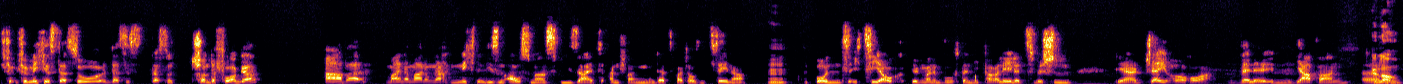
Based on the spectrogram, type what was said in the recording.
für mich ist das so, dass es das schon davor gab, aber meiner Meinung nach nicht in diesem Ausmaß wie seit Anfang der 2010er. Mhm. Und ich ziehe auch irgendwann im Buch dann die Parallele zwischen der J-Horror-Welle in Japan, ähm, genau.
